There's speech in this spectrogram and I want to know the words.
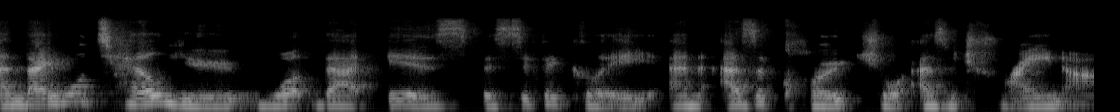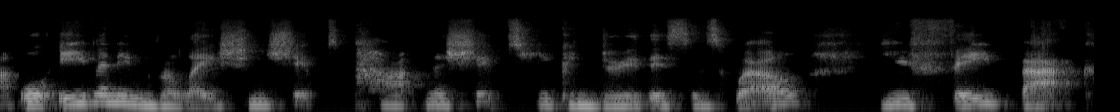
And they will tell you what that is specifically. And as a coach or as a trainer, or even in relationships, partnerships, you can do this as well. You feed back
